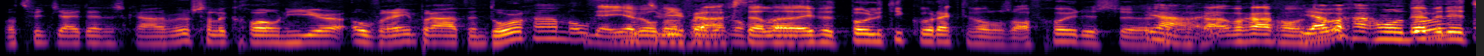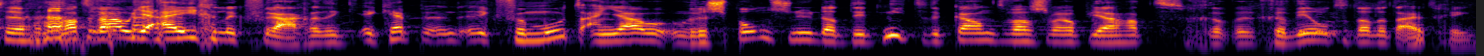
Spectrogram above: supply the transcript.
Wat vind jij, Dennis Kranenburg? Zal ik gewoon hier overheen praten en doorgaan? Of Nee, jij moeten wilde een vraag nog, stellen, eh, even het politiek correcte van ons afgooien. Dus eh, Ja, we, gaan, we gaan gewoon ja, door. we gaan gewoon We hebben door. dit, eh, Wat wou je eigenlijk vragen? Ik, ik, heb, een- ik vermoed aan jouw respons nu dat dit niet de kant was waarop je had ge- gewild dat het uitging.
